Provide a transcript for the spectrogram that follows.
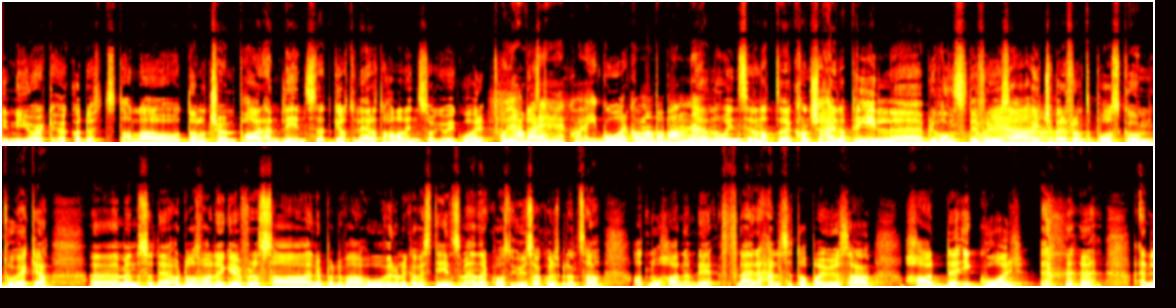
i New York øker dødstallene, og Donald Trump har endelig innsett Gratulerer til han, han innså jo i går. Å ja, var det I går kom han på banen, ja, ja. nå innser han at eh, kanskje hele april eh, blir vanskelig for USA, USA, ja. ikke bare fram til påske om to uker. Men så det, og da var det gøy, for da sa eller på det var hun Veronica Westrin, som er NRKs USA-korrespondent, sa at nå har nemlig flere helsetopper i USA hadde i går en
